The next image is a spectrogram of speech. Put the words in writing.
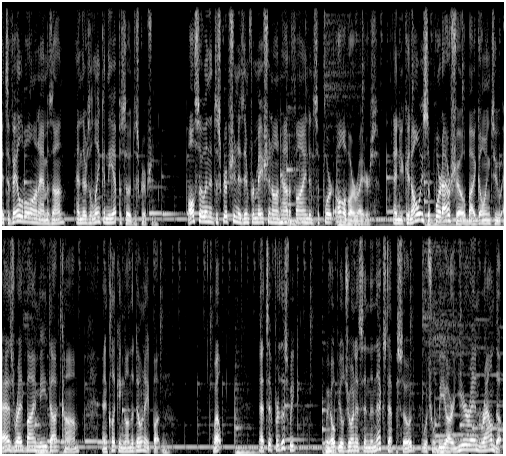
It's available on Amazon, and there's a link in the episode description. Also, in the description is information on how to find and support all of our writers. And you can always support our show by going to asreadbyme.com and clicking on the donate button. Well, that's it for this week. We hope you'll join us in the next episode, which will be our year end roundup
